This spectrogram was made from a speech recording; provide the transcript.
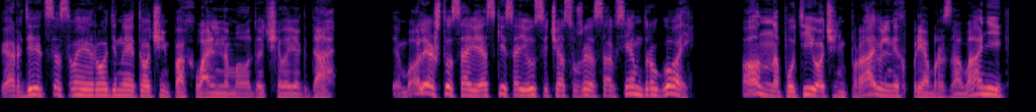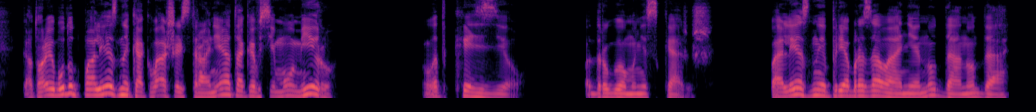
«Гордиться своей родиной — это очень похвально, молодой человек, да. Тем более, что Советский Союз сейчас уже совсем другой. Он на пути очень правильных преобразований, которые будут полезны как вашей стране, так и всему миру». Вот козел. По-другому не скажешь. Полезные преобразования, ну да, ну да.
